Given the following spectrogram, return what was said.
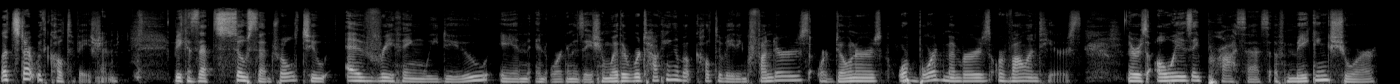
Let's start with cultivation because that's so central to everything we do in an organization, whether we're talking about cultivating funders or donors or board members or volunteers. There's always a process of making sure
